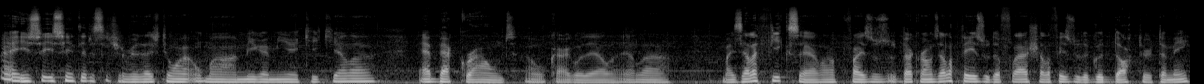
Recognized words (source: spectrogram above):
É, isso, isso é interessante. Na verdade, tem uma, uma amiga minha aqui que ela é background, é o cargo dela. Ela, mas ela é fixa, ela faz os backgrounds. Ela fez o The Flash, ela fez o The Good Doctor também.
